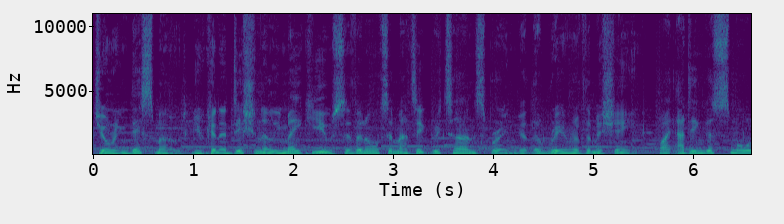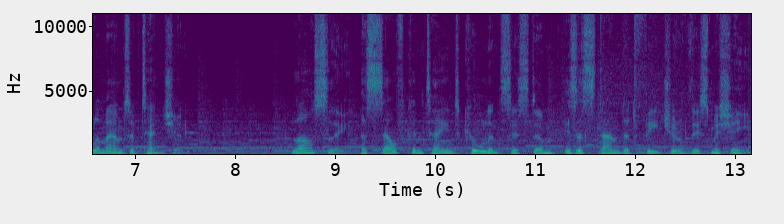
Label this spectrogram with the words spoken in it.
During this mode, you can additionally make use of an automatic return spring at the rear of the machine by adding a small amount of tension. Lastly, a self-contained coolant system is a standard feature of this machine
